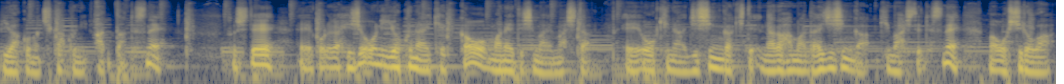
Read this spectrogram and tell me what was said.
琵琶湖の近くにあったんですねそしてこれが非常に良くない結果を招いてしまいました大きな地震が来て長浜大地震が来ましてですね、ま、お城は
